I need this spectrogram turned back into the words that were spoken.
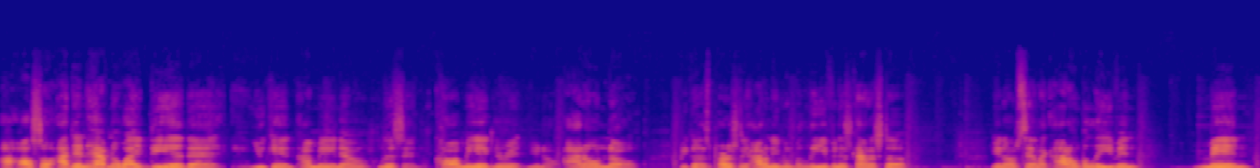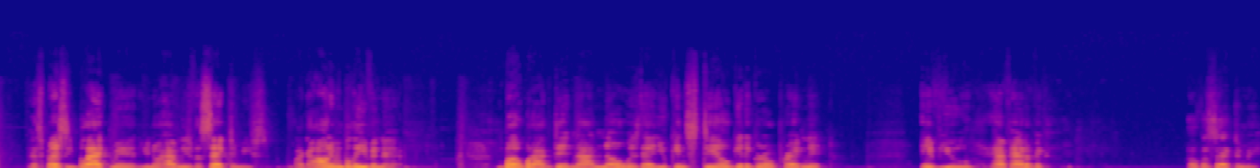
I also I didn't have no idea that you can I mean now listen, call me ignorant, you know, I don't know. Because personally I don't even believe in this kind of stuff. You know what I'm saying? Like I don't believe in men, especially black men, you know, having these vasectomies. Like I don't even believe in that. But what I did not know is that you can still get a girl pregnant if you have had a, a vasectomy.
